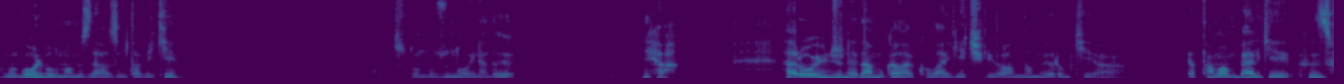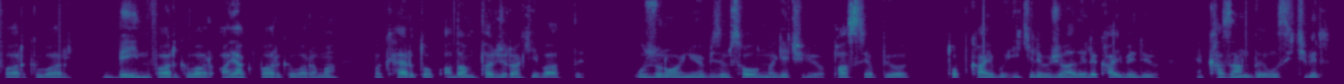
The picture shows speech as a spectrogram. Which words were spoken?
Ama gol bulmamız lazım tabii ki. Stone uzun oynadı. Ya her oyuncu neden bu kadar kolay geçiliyor anlamıyorum ki ya. Ya tamam belki hız farkı var, beyin farkı var, ayak farkı var ama bak her top adam tacı rakibe attı. Uzun oynuyor, bizim savunma geçiliyor. Pas yapıyor, top kaybı, ikili mücadele kaybediyor. Yani kazandığımız hiçbir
